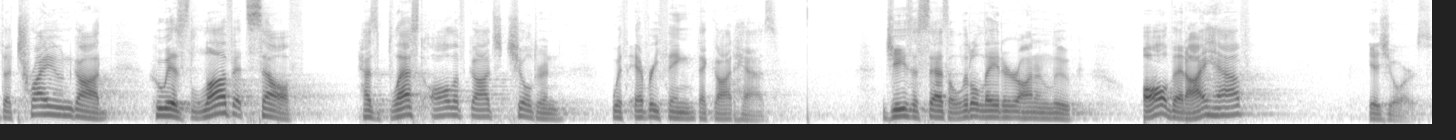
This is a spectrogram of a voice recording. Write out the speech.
the triune God, who is love itself, has blessed all of God's children with everything that God has. Jesus says a little later on in Luke, All that I have is yours.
